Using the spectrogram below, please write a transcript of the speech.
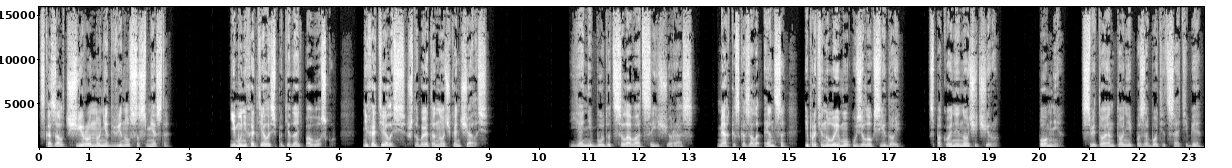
сказал Чиро, но не двинулся с места. Ему не хотелось покидать повозку. Не хотелось, чтобы эта ночь кончалась. «Я не буду целоваться еще раз», — мягко сказала Энса и протянула ему узелок с едой. «Спокойной ночи, Чиро. Помни, святой Антоний позаботится о тебе,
